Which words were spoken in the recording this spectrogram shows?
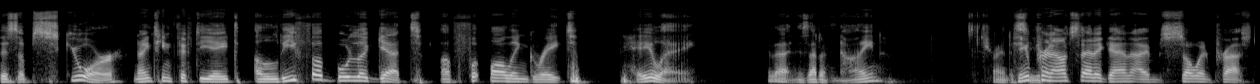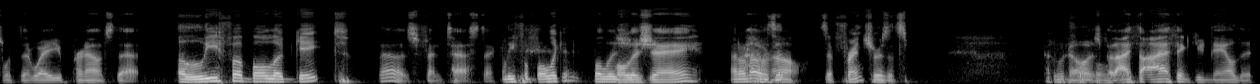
this obscure 1958 Alifa Boulaguet of footballing great Pele. Look at that. Is that a nine? Trying to Can you pronounce that again? I'm so impressed with the way you pronounce that. Alifa Boulaguet. That is fantastic. Alifa Boulaguet? Boulaget? I don't know. I don't is, know. It, is it French or is it who knows? But I thought I think you nailed it.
